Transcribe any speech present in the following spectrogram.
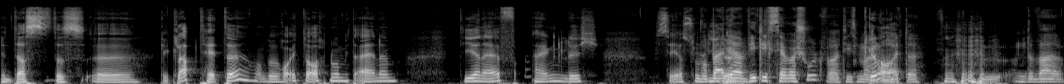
dass das äh, geklappt hätte, aber heute auch nur mit einem DNF eigentlich sehr solide. Wobei der wirklich selber schuld war diesmal genau. heute. Und da war,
